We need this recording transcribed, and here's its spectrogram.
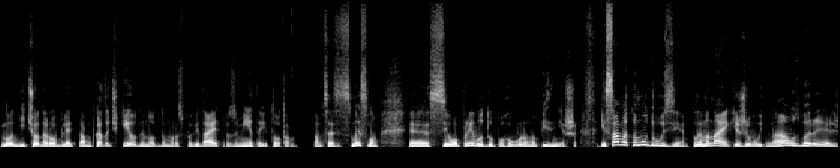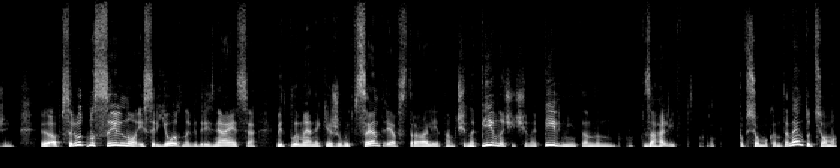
Ну, нічого не роблять там. Казочки один одному розповідають, розумієте, і то там. Там все з смислом е, з цього приводу поговоримо пізніше. І саме тому, друзі, племена, які живуть на узбережжі, е, абсолютно сильно і серйозно відрізняються від племен, які живуть в центрі Австралії, там, чи на півночі, чи на півдні, там, взагалі по всьому континенту, цьому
